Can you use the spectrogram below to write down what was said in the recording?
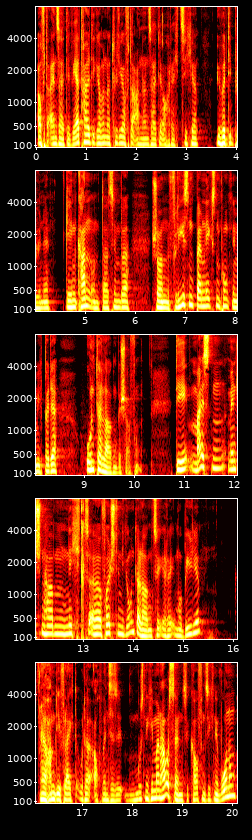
auf der einen Seite werthaltig, aber natürlich auf der anderen Seite auch rechtssicher über die Bühne gehen kann? Und da sind wir schon fließend beim nächsten Punkt, nämlich bei der Unterlagenbeschaffung. Die meisten Menschen haben nicht äh, vollständige Unterlagen zu ihrer Immobilie. Äh, haben die vielleicht, oder auch wenn sie, muss nicht immer ein Haus sein, sie kaufen sich eine Wohnung,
